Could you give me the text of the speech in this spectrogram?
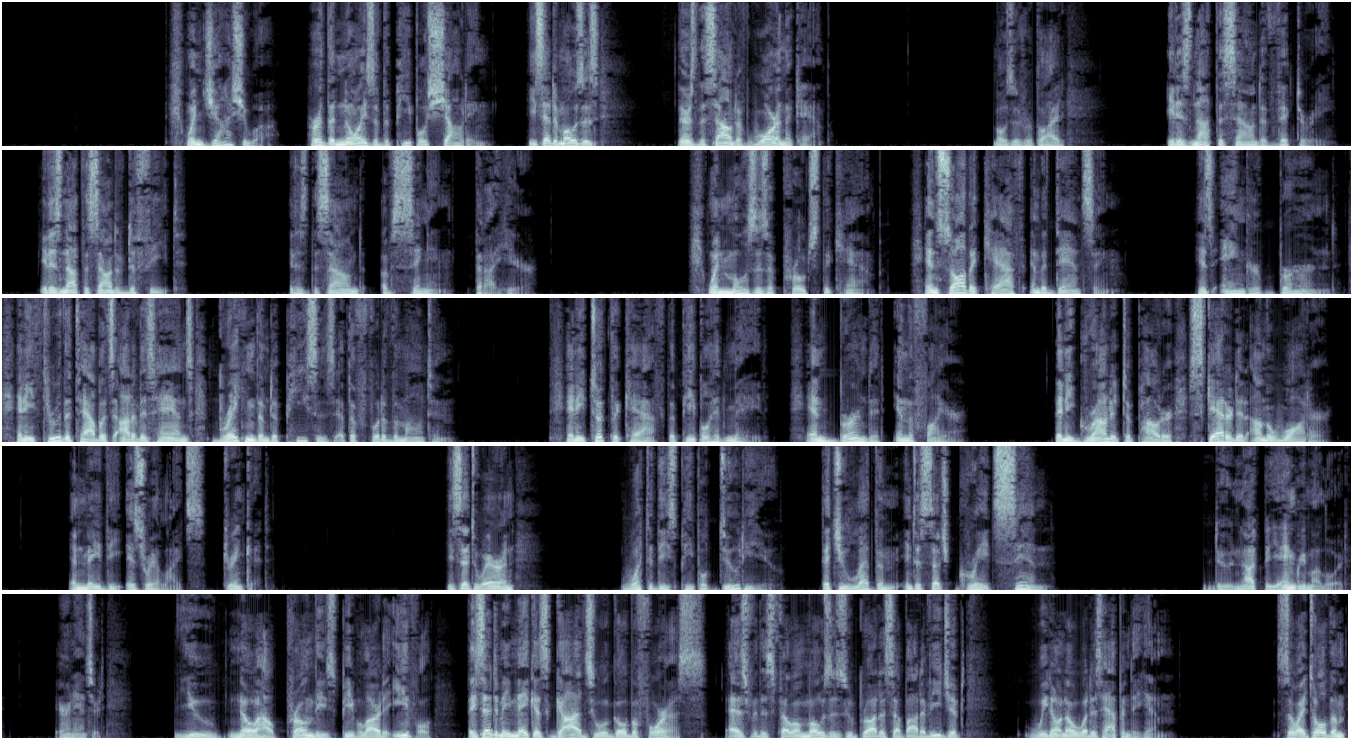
When joshua heard the noise of the people shouting he said to moses there's the sound of war in the camp. Moses replied it is not the sound of victory. It is not the sound of defeat it is the sound of singing that i hear. When moses approached the camp and saw the calf and the dancing his anger burned and he threw the tablets out of his hands breaking them to pieces at the foot of the mountain. And he took the calf the people had made and burned it in the fire. Then he ground it to powder scattered it on the water and made the israelites drink it. He said to aaron what did these people do to you that you led them into such great sin? Do not be angry my lord aaron answered. You know how prone these people are to evil. They said to me make us gods who will go before us. As for this fellow moses who brought us up out of egypt we don't know what has happened to him. So i told them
